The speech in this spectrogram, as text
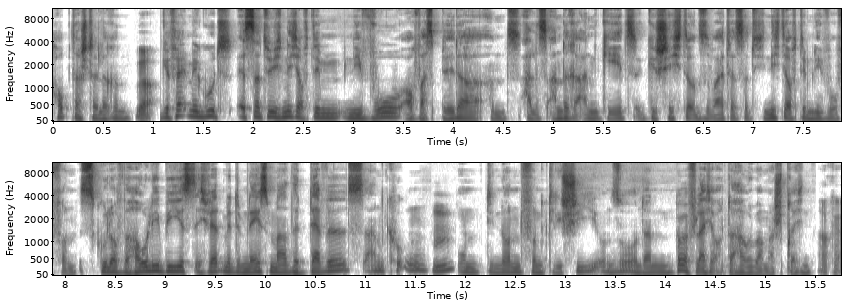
Hauptdarstellerin. Ja. Gefällt mir gut. Ist natürlich nicht auf dem Niveau, auch was Bilder und alles andere angeht, Geschichte und so weiter, ist natürlich nicht auf dem Niveau von School of the Holy Beast. Ich werde mir demnächst mal The Devils angucken Hm? und die Nonnen von Clichy und so und dann können wir vielleicht auch darüber mal sprechen. Okay.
